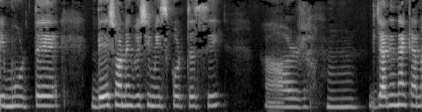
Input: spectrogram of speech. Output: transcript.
এই মুহূর্তে দেশ অনেক বেশি মিস করতেছি। আর জানি না কেন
